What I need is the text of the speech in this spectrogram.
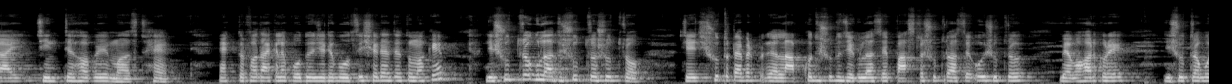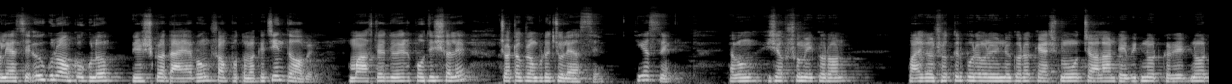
দায়, চিনতে হবে মাস্ট হ্যাঁ একতরফা দাখেলা পদ্ধতি যেটা বলছি, সেটাতে তোমাকে যে সূত্রগুলো আছে, সূত্র সূত্র, যে সূত্র টাইপের লাভ ক্ষতি সূত্র যেগুলো আছে, পাঁচটা সূত্র আছে, ওই সূত্র ব্যবহার করে যে সূত্রাবলী আছে, ওইগুলো অঙ্কগুলো বিশেষ করে দায় এবং সম্পদ তোমাকে চিনতে হবে। মাস্টার দুই হাজার পঁচিশ সালে চট্টগ্রাম বোর্ডে চলে আসছে, ঠিক আছে? এবং হিসাব সমীকরণ। মালিকানা সত্যের পরিমাণ নির্ণয় করা, ক্যাশ মেমো চালান, debit note, credit note,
